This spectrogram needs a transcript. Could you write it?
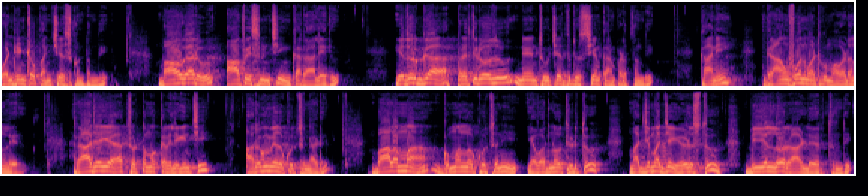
వంటింట్లో పనిచేసుకుంటుంది బావగారు ఆఫీస్ నుంచి ఇంకా రాలేదు. ఎదురుగ్గా ప్రతిరోజు నేను చూచే దృశ్యం కనపడుతుంది. కానీ గ్రామ్ఫోన్ మటుకు మోవడం లేదు. రాజయ్య చుట్టముక్క వెలిగించి అరుగు మీద కూర్చున్నాడు. బాలమ్మ గుమ్మంలో కూర్చొని ఎవరినో తిడుతూ మధ్య మధ్య ఏడుస్తూ బియ్యంలో రాళ్ళు ఏరుతుంది.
